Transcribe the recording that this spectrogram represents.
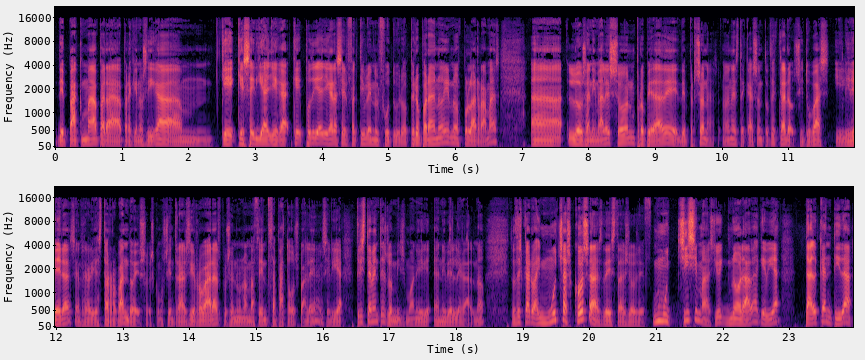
de PACMA para, para que nos diga um, qué, qué, sería llegar, qué podría llegar a ser factible en el futuro. Pero para no irnos por las ramas, uh, los animales son propiedad de, personas, ¿no? En este caso, entonces, claro, si tú vas y liberas, en realidad estás robando eso. Es como si entraras y robaras, pues en un almacén zapatos, ¿vale? Sería, tristemente es lo mismo a, a nivel legal, ¿no? Entonces, claro, hay muchas cosas de estas, Joseph, muchísimas. Yo ignoraba que había tal cantidad.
